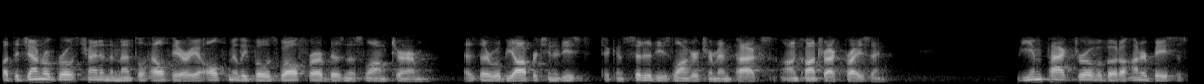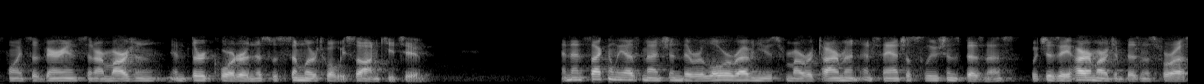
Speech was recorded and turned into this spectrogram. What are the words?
but the general growth trend in the mental health area ultimately bodes well for our business long term, as there will be opportunities to consider these longer-term impacts on contract pricing. The impact drove about 100 basis points of variance in our margin in third quarter, and this was similar to what we saw in Q2. And then secondly, as mentioned, there were lower revenues from our retirement and financial solutions business, which is a higher margin business for us,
